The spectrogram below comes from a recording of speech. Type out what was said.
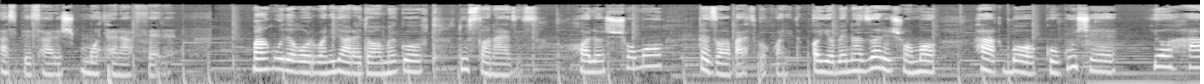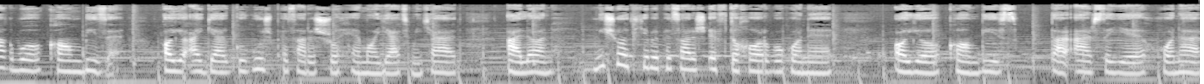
از پسرش متنفره. محمود قربانی در ادامه گفت دوستان عزیز حالا شما قضاوت بکنید. آیا به نظر شما حق با گوگوشه یا حق با کامبیزه؟ آیا اگر گوگوش پسرش رو حمایت می‌کرد الان می‌شد که به پسرش افتخار بکنه. آیا کامبیز در عرصه هنر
